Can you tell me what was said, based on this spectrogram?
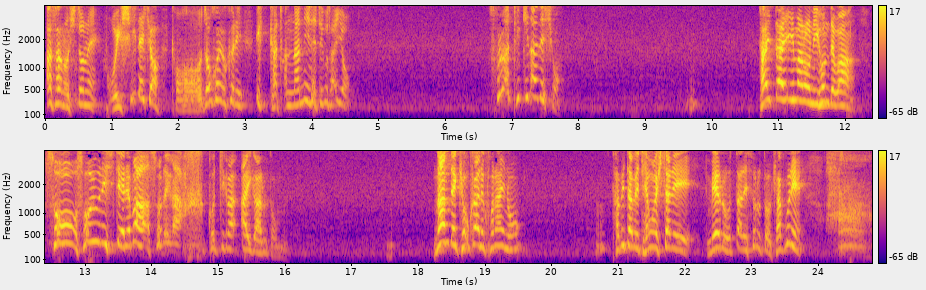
朝の人ね美味しいでしょ。どうぞごゆっくり一家単難に寝てくださいよ。それはできないでしょ。大体今の日本ではそうそういうふうにしていればそれがこっちが愛があると思う。なんで教会に来ないの？たびたび電話したりメール打ったりすると逆にはあ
